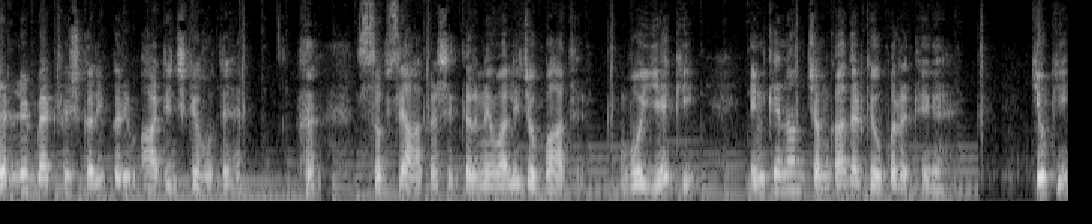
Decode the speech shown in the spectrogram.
रेड लिप बैटफिश करीब करीब आठ इंच के होते हैं। सबसे आकर्षित करने वाली जो बात है, वो ये कि इनके नाम चमगादड़ के ऊपर रखे गए हैं, क्योंकि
